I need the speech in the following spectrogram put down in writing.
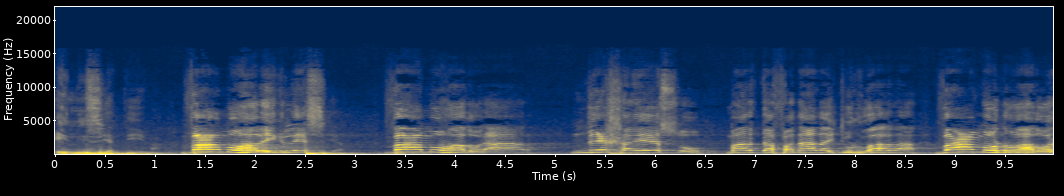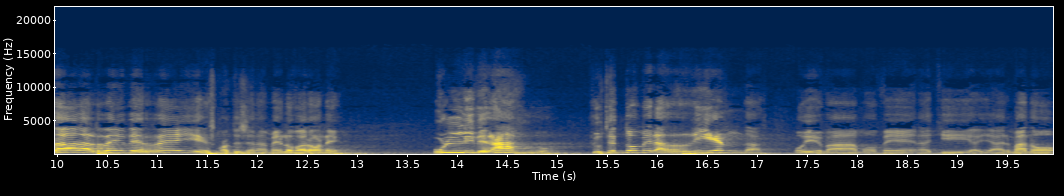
iniciativa. Vamos a la iglesia. Vamos a adorar. Deja eso. Marta afanada y turbada. Vámonos a adorar al Rey de Reyes. ¿Cuántos dicen amén los varones? Un liderazgo. Que usted tome las riendas Oye, vamos, ven aquí, allá. Hermano,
